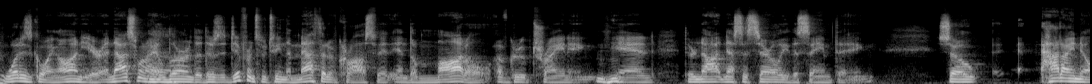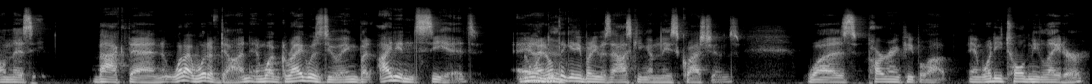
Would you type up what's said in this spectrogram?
what is going on here? And that's when I learned that there's a difference between the method of CrossFit and the model of group training. Mm-hmm. And they're not necessarily the same thing. So, had I known this back then, what I would have done and what Greg was doing, but I didn't see it, and I don't did. think anybody was asking him these questions, was partnering people up. And what he told me later,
